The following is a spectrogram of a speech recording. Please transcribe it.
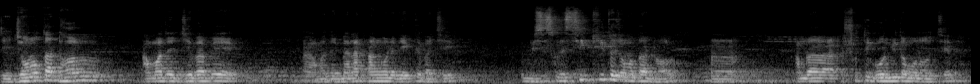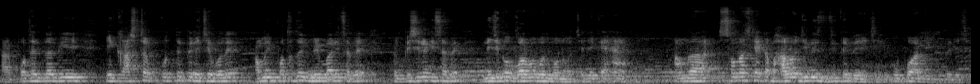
যে জনতা ঢল আমাদের যেভাবে, আমাদের মেলা প্রাঙ্গণে দেখতে পাচ্ছি, বিশেষ করে শিক্ষিত জনতার ঢল আমরা সত্যি গর্বিত মনে হচ্ছে। আর পথের দাবি এই কাজটা করতে পেরেছে বলে আমি পথের দাবি মেম্বার হিসাবে প্রেসিডেন্ট হিসাবে নিজেকেও গর্ববোধ মনে হচ্ছে দেখে হ্যাঁ আমরা সমাজকে একটা ভালো জিনিস দিতে পেরেছি, উপহার দিতে পেরেছি।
